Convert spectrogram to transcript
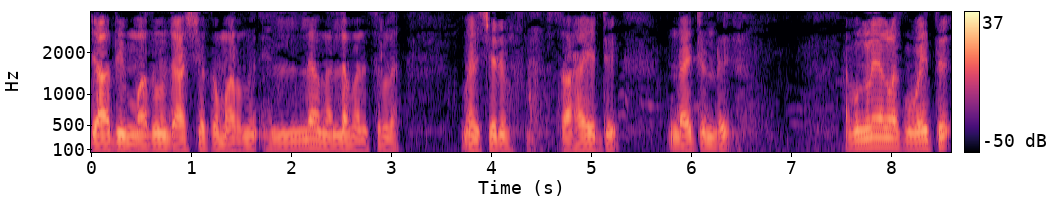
ജാതിയും മതവും രാഷ്ട്രീയമൊക്കെ മറന്ന് എല്ലാം നല്ല മനസ്സുള്ള മനുഷ്യരും സഹായമായിട്ട് ഉണ്ടായിട്ടുണ്ട്. അപ്പോൾ നിങ്ങൾ ഞങ്ങളെ കുവൈത്ത്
